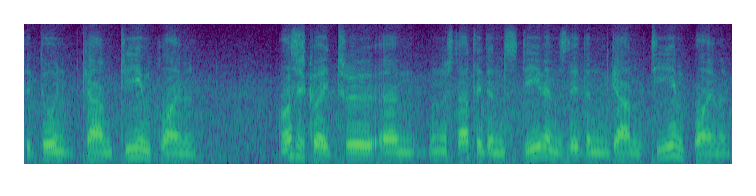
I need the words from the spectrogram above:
they don't guarantee employment. Well, this is quite true. Um, when we started in Stephens, they didn't guarantee employment.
